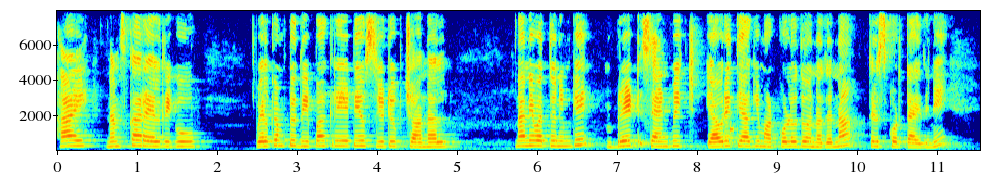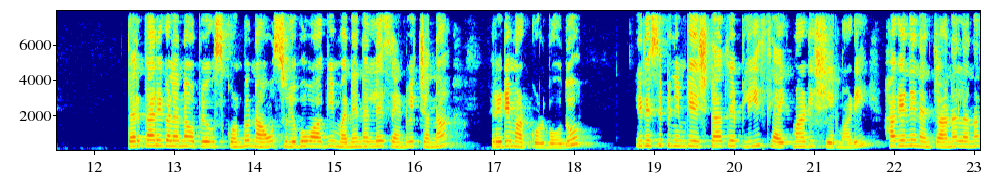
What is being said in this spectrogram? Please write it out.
ಹಾಯ್, ನಮಸ್ಕಾರ ಎಲ್ರಿಗೂ. Welcome to Deepa creatives YouTube channel ನಾನಿವತ್ತು ನಿಮಗೆ ಬ್ರೆಡ್ ಸ್ಯಾಂಡ್ವಿಚ್ ಯಾವ ರೀತಿಯಾಗಿ ಮಾಡ್ಕೊಳ್ಳೋದು ಅನ್ನೋದನ್ನು ತಿಳಿಸ್ಕೊಡ್ತಾ ಇದ್ದೀನಿ. ತರಕಾರಿಗಳನ್ನು ಉಪಯೋಗಿಸ್ಕೊಂಡು ನಾವು ಸುಲಭವಾಗಿ ಮನೆಯಲ್ಲೇ ಸ್ಯಾಂಡ್ವಿಚ್ಚನ್ನು ರೆಡಿ ಮಾಡ್ಕೊಳ್ಬೋದು. ಈ ರೆಸಿಪಿ ನಿಮಗೆ ಇಷ್ಟ ಆದರೆ ಪ್ಲೀಸ್ ಲೈಕ್ ಮಾಡಿ, ಶೇರ್ ಮಾಡಿ ಹಾಗೆಯೇ ನನ್ನ ಚಾನಲನ್ನು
